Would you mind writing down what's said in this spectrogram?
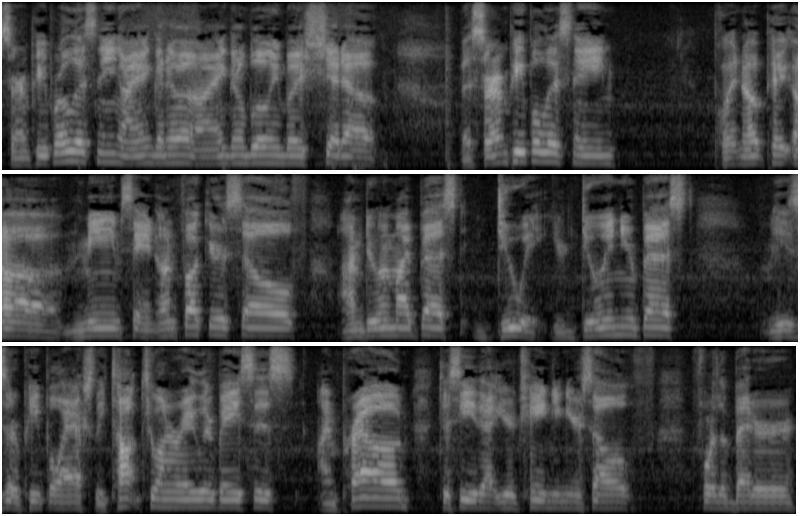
certain people are listening, I ain't gonna I ain't gonna blow anybody's shit up. But certain people listening, putting up pic, uh, memes saying "unfuck yourself," "I'm doing my best." Do it. You're doing your best. These are people I actually talk to on a regular basis. I'm proud to see that you're changing yourself for the better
